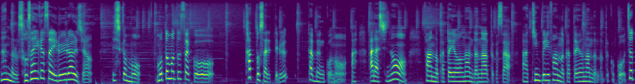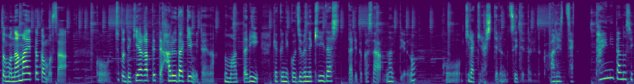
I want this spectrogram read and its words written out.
なんだろう素材がさいろいろあるじゃん。でしかももともとさこうカットされてる？多分このあ嵐のファンの方用なんだなとかさあキンプリファンの方用なんだなとかこうちょっともう名前とかもさこうちょっと出来上がってて貼るだけみたいなのもあったり逆にこう自分で切り出したりとかさ何て言うの？こうキラキラしてるのついてたりとか。あれ絶対に楽しい。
